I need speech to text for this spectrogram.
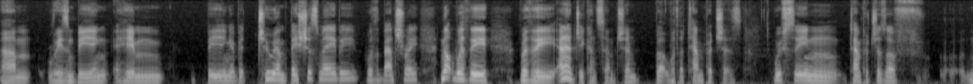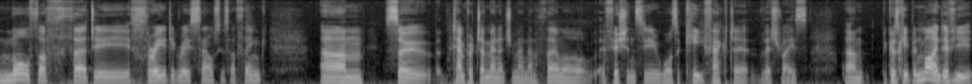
Um, reason being him being a bit too ambitious, maybe with the battery, not with the with the energy consumption, but with the temperatures. We've seen temperatures of uh, north of 33 degrees Celsius, I think. Um, so temperature management and thermal efficiency was a key factor this race. Um, because keep in mind, if you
